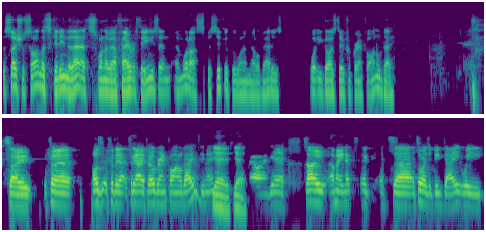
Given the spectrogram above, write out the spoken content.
the social side, let's get into that. That's one of our favourite things, and and what I specifically want to know about is what you guys do for grand final day. So for for the for the AFL Grand Final day, do you mean? Yeah, yeah, yeah. So I mean, it's it's uh, it's always a big day. We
